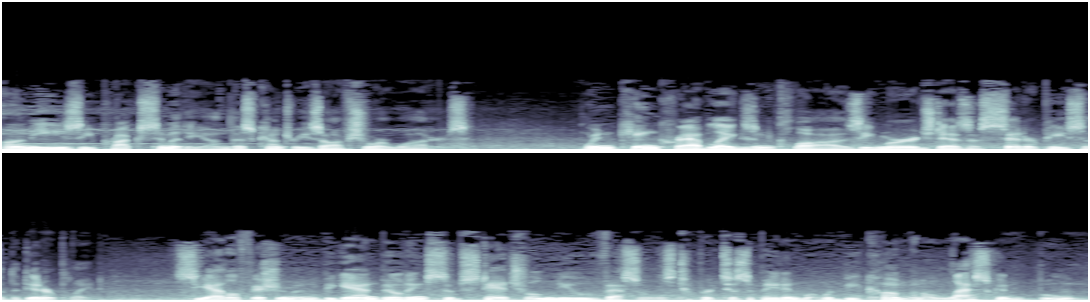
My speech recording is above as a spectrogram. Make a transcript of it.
uneasy proximity on this country's offshore waters. When king crab legs and claws emerged as a centerpiece of the dinner plate, Seattle fishermen began building substantial new vessels to participate in what would become an Alaskan boom.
